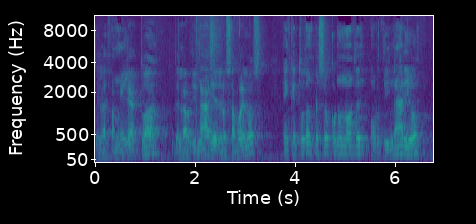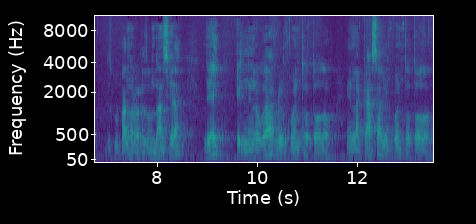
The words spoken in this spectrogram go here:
De la familia actual, de la ordinaria, de los abuelos, en que todo empezó con un orden ordinario, disculpando la redundancia, de en el hogar lo encuentro todo, en la casa lo encuentro todo,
